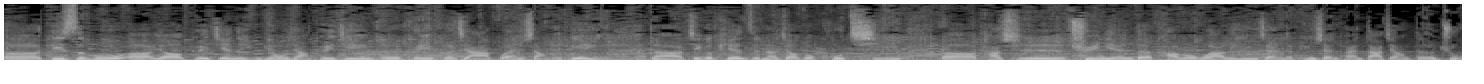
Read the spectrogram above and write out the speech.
呃，第四部呃要推荐的影片，我想推荐一部可以和家观赏的电影。那这个片子呢叫做《库奇》，呃，它是去年的卡罗瓦利影展的评审团大奖得主。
